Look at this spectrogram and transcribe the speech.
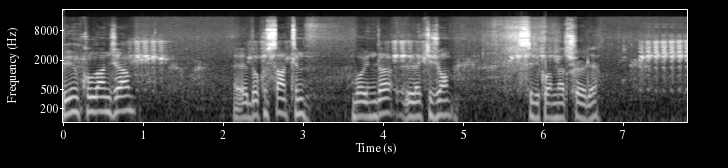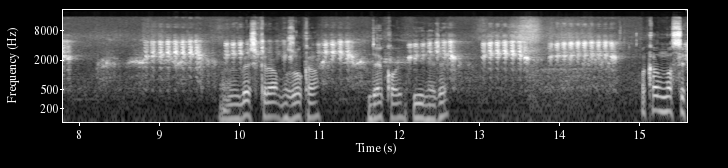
Bugün kullanacağım e, 9 santim boyunda Lucky John silikonlar şöyle. 5 gram zoka dekoy iğneli. Bakalım nasip.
